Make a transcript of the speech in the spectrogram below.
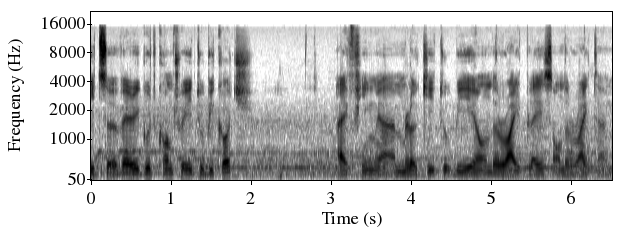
it's a very good country to be coach. I think I'm lucky to be on the right place on the right time.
